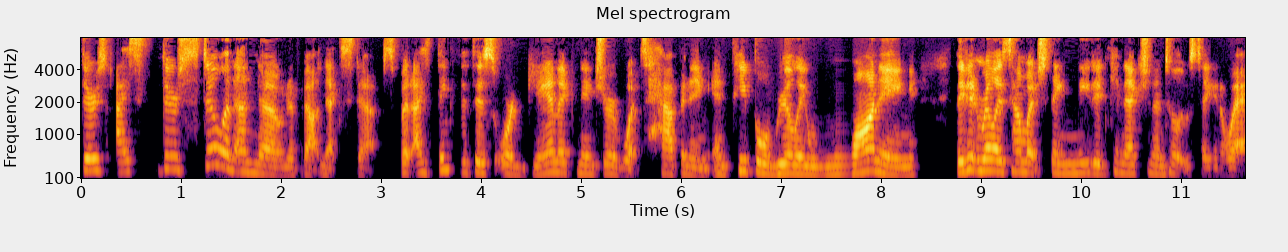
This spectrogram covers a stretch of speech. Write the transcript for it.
there's I there's still an unknown about next steps, but I think that this organic nature of what's happening and people really wanting, they didn't realize how much they needed connection until it was taken away.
